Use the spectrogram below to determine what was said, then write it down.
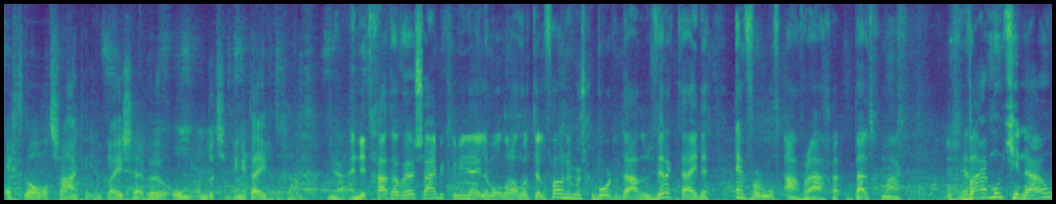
echt wel wat zaken in place hebben om, om dit soort dingen tegen te gaan. Ja, en dit gaat over cybercriminelen hebben onder andere telefoonnummers, geboortedatums, werktijden en verlofaanvragen buitgemaakt. Dus Waar moet je nou,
